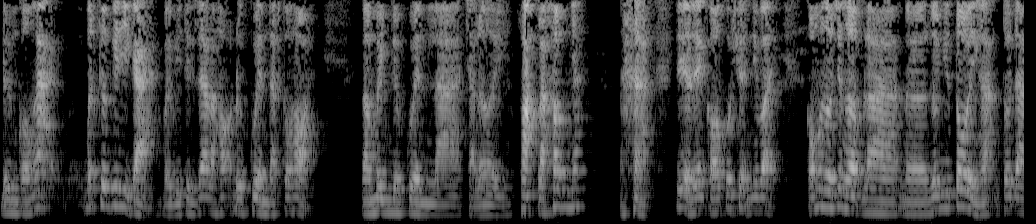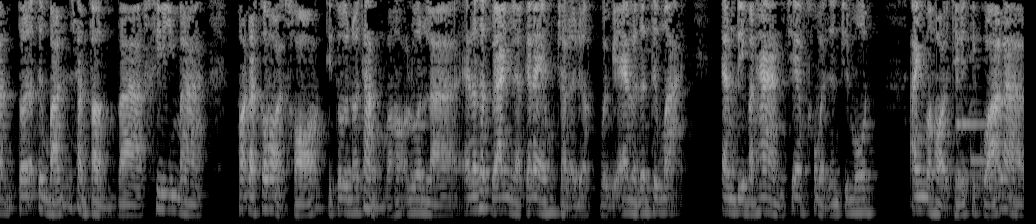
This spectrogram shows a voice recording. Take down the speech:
đừng có ngại bất cứ cái gì cả, bởi vì thực ra là họ được quyền đặt câu hỏi và mình được quyền là trả lời hoặc là không nhé thế ở đây có câu chuyện như vậy. Có một số trường hợp là ờ, giống như tôi chẳng hạn, tôi đã tôi đã từng bán sản phẩm và khi mà họ đặt câu hỏi khó thì tôi nói thẳng và họ luôn là, em nói thật với anh là cái này em không trả lời được, bởi vì em là dân thương mại, em đi bán hàng chứ em không phải dân chuyên môn. Anh mà hỏi thế thì quá là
